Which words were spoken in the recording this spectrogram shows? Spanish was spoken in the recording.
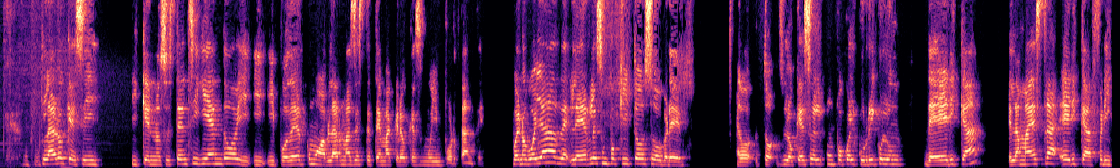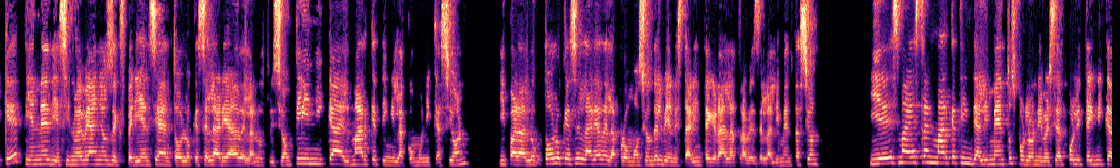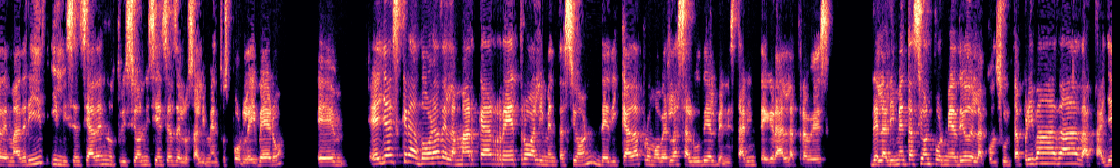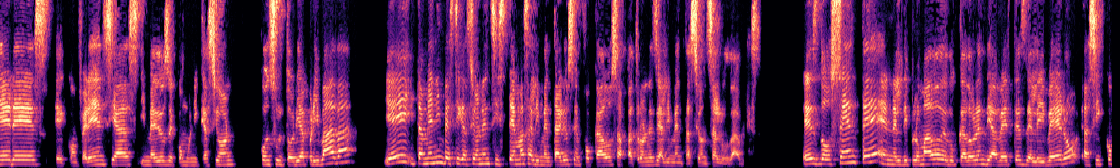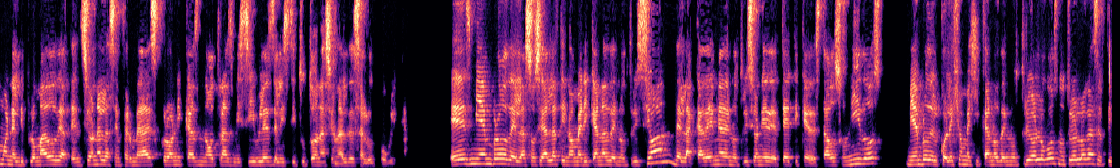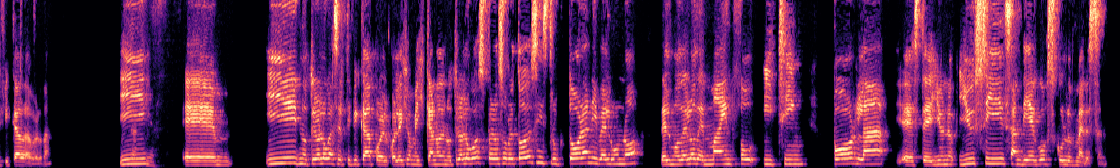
Claro que sí, y que nos estén siguiendo y, poder como hablar más de este tema creo que es muy importante. Bueno, voy a leerles un poquito sobre lo que es un poco el currículum de Erika la maestra Erika Frique tiene 19 años de experiencia en todo lo que es el área de la nutrición clínica, el marketing y la comunicación, y para todo lo que es el área de la promoción del bienestar integral a través de la alimentación. Y es maestra en marketing de alimentos por la Universidad Politécnica de Madrid y licenciada en nutrición y ciencias de los alimentos por la Ibero. Eh, ella es creadora de la marca Retroalimentación, dedicada a promover la salud y el bienestar integral a través de la alimentación por medio de la consulta privada, da talleres, eh, conferencias y medios de comunicación, consultoría privada y también investigación en sistemas alimentarios enfocados a patrones de alimentación saludables. Es docente en el Diplomado de Educador en Diabetes de Ibero, así como en el Diplomado de Atención a las Enfermedades Crónicas No Transmisibles del Instituto Nacional de Salud Pública. Es miembro de la Sociedad Latinoamericana de Nutrición, de la Academia de Nutrición y Dietética de Estados Unidos, miembro del Colegio Mexicano de Nutriólogos, nutrióloga certificada, ¿verdad? Y y nutrióloga certificada por el Colegio Mexicano de Nutriólogos, pero sobre todo es instructora nivel 1 del modelo de Mindful Eating por la este, UC San Diego School of Medicine.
